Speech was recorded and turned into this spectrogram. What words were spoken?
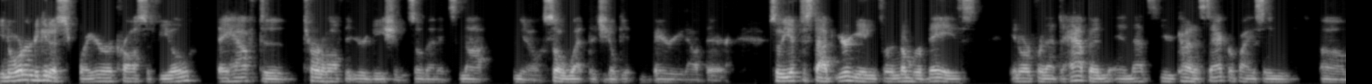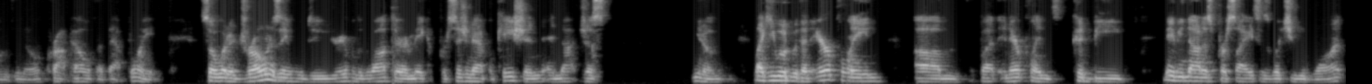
in order to get a sprayer across a field, they have to turn off the irrigation so that it's not you know so wet that you don't get buried out there. So you have to stop irrigating for a number of days in order for that to happen, and that's you're kind of sacrificing um, you know crop health at that point. So what a drone is able to do, you're able to go out there and make a precision application and not just you know like you would with an airplane. Um, but an airplane could be maybe not as precise as what you would want.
